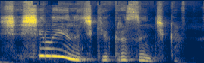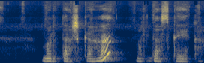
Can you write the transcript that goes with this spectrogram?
Ще щілиночки красунчика. Мордашка, га? Мордаска яка.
